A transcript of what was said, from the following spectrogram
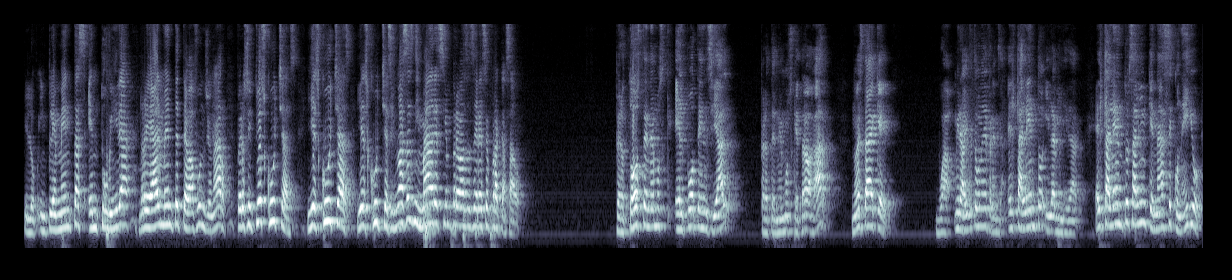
y lo implementas en tu vida, realmente te va a funcionar. Pero si tú escuchas y escuchas y escuchas y no haces ni madre, siempre vas a ser ese fracasado. Pero todos tenemos el potencial, pero tenemos que trabajar. No está de que Wow, mira, ahí tengo una diferencia. El talento y la habilidad. El talento es alguien que nace con ello,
